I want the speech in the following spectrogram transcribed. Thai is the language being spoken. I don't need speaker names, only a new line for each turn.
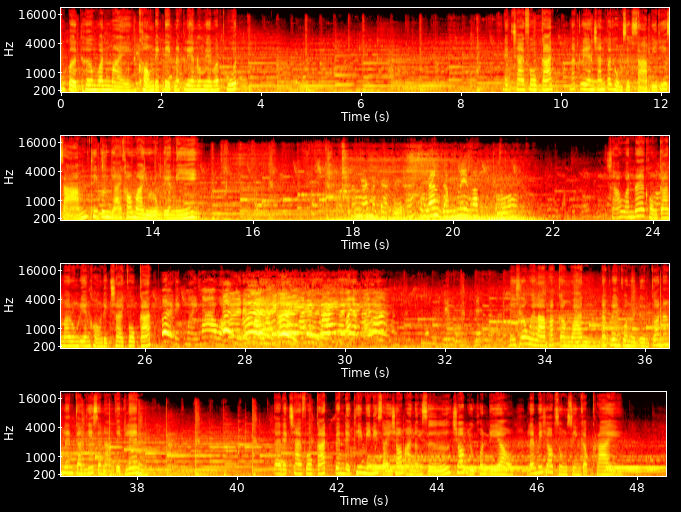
วันเปิดเทอมวันใหม่ของเด็กๆ นักเรียนโรงเรียนวัดพุทธ เด็กชายโฟกัส นักเรียนชั้นประถมศึกษาปีที่ 3 ที่เพิ่งย้ายเข้ามาอยู่โรงเรียนนี้
น้องย้ายมาจากไหนคะผมย้ายมาจากกรุงเทพครับอ๋อ
เช้าวันแรกของการมาโรงเรียนของเด็กชายโฟกัส
เอ้ย เด็กใหม่มาว่ะ เอ้ย เด็กใหม่เด็ก
ช่วงเวลาพักกลางวัน นักเรียนคนอื่นๆ ก็นั่งเล่นกันที่สนามเด็กเล่น แต่เด็กชายโฟกัสเป็นเด็กที่มีนิสัยชอบอ่านหนังสือ ชอบอยู่คนเดียว และไม่ชอบสูงสิงกับใคร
